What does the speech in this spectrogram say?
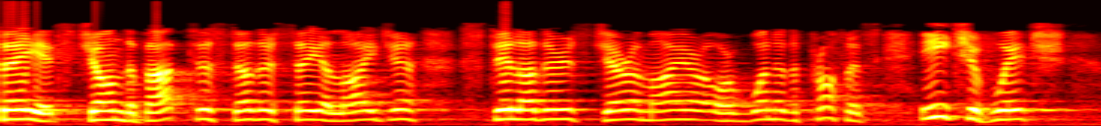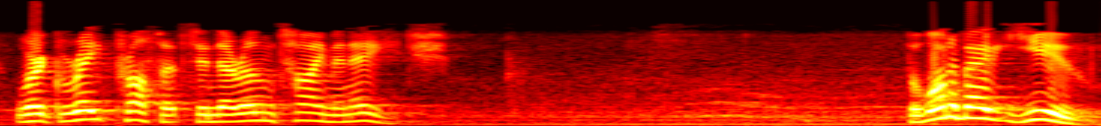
say it's John the Baptist, others say Elijah, still others Jeremiah or one of the prophets, each of which were great prophets in their own time and age. But what about you?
